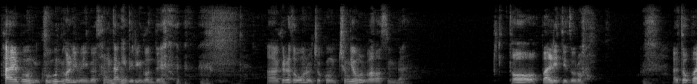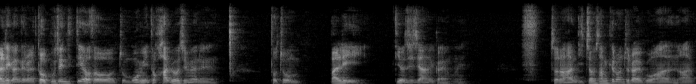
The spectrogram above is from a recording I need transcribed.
8분, 9분 걸리면 이거 상당히 느린 건데. 아, 그래서 오늘 조금 충격을 받았습니다. 더 빨리 뛰도록. 아, 더 빨리가 아니라 더 꾸준히 뛰어서 좀 몸이 더 가벼워지면은 더 좀 빨리 띄어지지 않을까요? 네. 저는 한 2.3km인 줄 알고 한, 한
